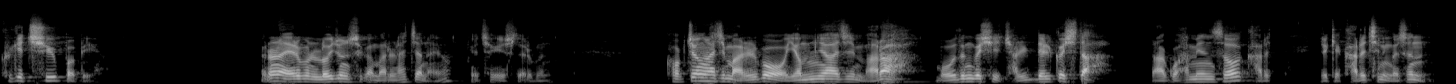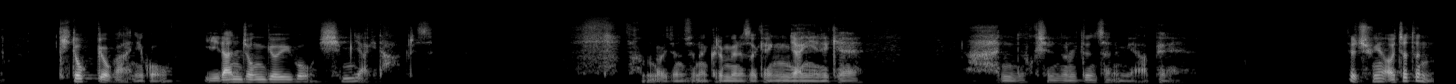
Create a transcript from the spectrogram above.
그게 치유법이에요. 그러나 여러분 로이 존스가 말을 했잖아요. 그 책에서도 여러분 걱정하지 말고 염려하지 마라. 모든 것이 잘 될 것이다. 라고 하면서 가르, 이렇게 가르치는 것은 기독교가 아니고 이단 종교이고 심리학이다. 그랬어요. 참 로이 존스는 그런 면에서 굉장히 이렇게 아, 확실히 눈을 뜬 사람이 앞에 중요한 어쨌든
